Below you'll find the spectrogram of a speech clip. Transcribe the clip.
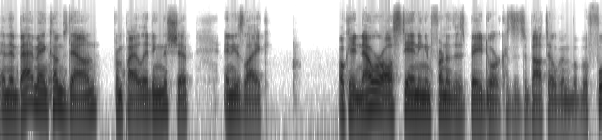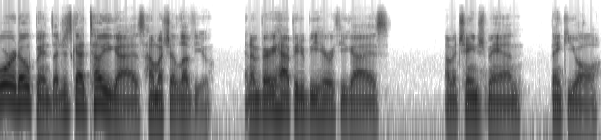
And then Batman comes down from piloting the ship, and he's like, okay, now we're all standing in front of this bay door because it's about to open. But before it opens, I just got to tell you guys how much I love you. And I'm very happy to be here with you guys. I'm a changed man. Thank you all.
